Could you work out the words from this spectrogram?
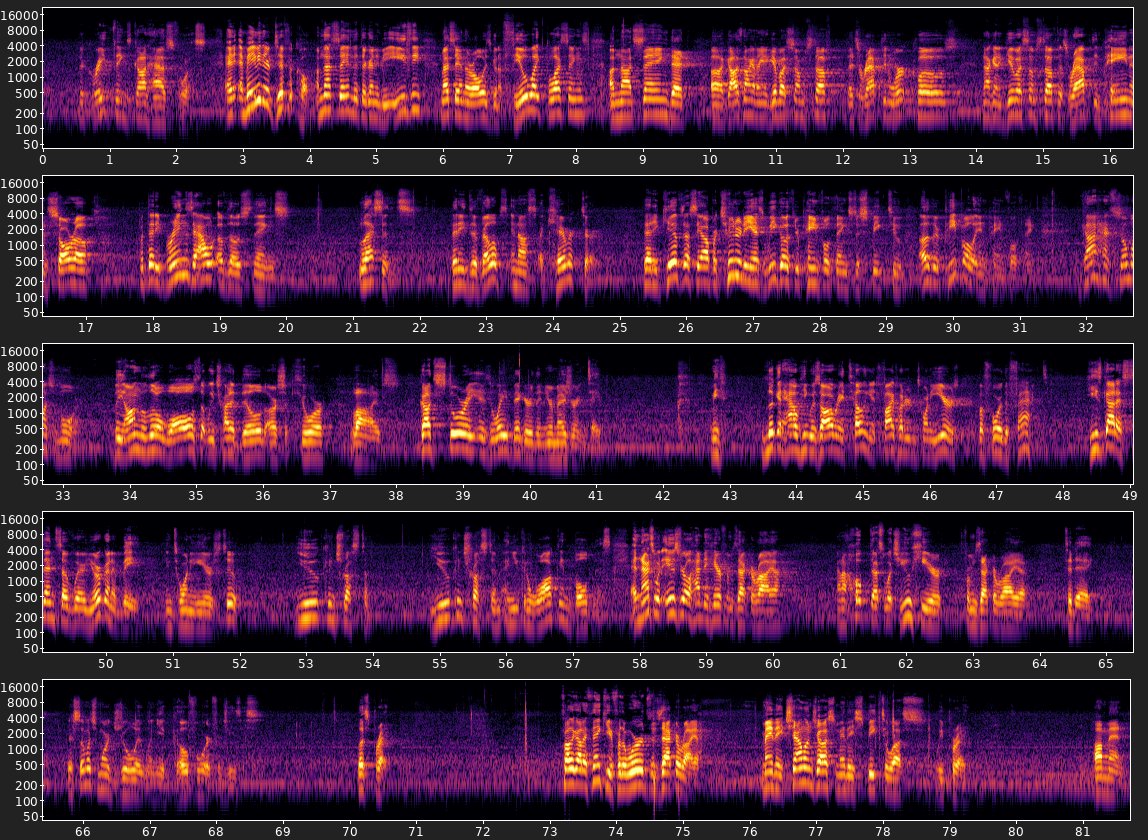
the great things God has for us. And, and maybe they're difficult. I'm not saying that they're going to be easy. I'm not saying they're always going to feel like blessings. I'm not saying that uh, God's not going to give us some stuff that's wrapped in work clothes, not going to give us some stuff that's wrapped in pain and sorrow, but that He brings out of those things lessons, that He develops in us a character, that He gives us the opportunity as we go through painful things to speak to other people in painful things. God has so much more beyond the little walls that we try to build our secure lives. God's story is way bigger than your measuring tape. I mean, look at how he was already telling it 520 years before the fact. He's got a sense of where you're going to be in 20 years, too. You can trust him. You can trust him and you can walk in boldness. And that's what Israel had to hear from Zechariah. And I hope that's what you hear from Zechariah today. There's so much more joy when you go for it for Jesus. Let's pray. Father God, I thank you for the words of Zechariah. May they challenge us, may they speak to us, we pray. Amen.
